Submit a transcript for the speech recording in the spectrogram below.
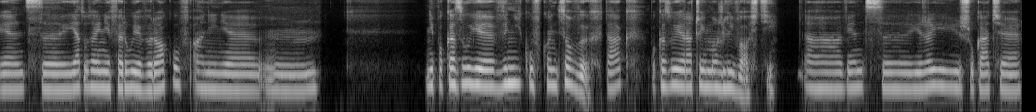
Więc y, ja tutaj nie feruję wyroków, ani nie, nie pokazuję wyników końcowych, tak? Pokazuję raczej możliwości. A więc y, jeżeli szukacie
